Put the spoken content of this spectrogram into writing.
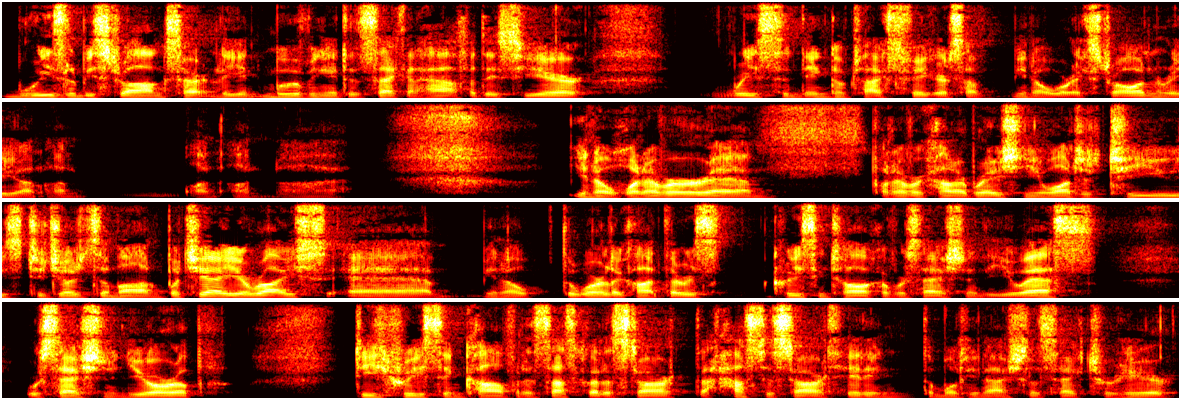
reasonably strong, certainly moving into the second half of this year. Recent income tax figures have, you know, were extraordinary on, on, on, uh, you know, whatever, um, whatever calibration you wanted to use to judge them on. But yeah, you're right. Um, you know, the world, there is increasing talk of recession in the US, recession in Europe, decreasing confidence. That's got to start, that has to start hitting the multinational sector here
